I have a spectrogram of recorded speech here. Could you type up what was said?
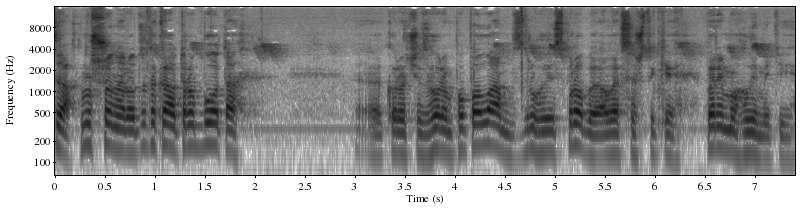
Так, ну що, народ, от така от робота. Е, Коротше, з горем пополам, з другої спроби, але все ж таки перемогли ми ті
